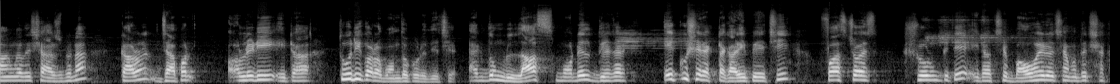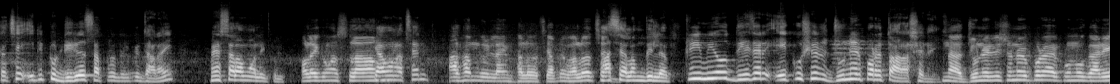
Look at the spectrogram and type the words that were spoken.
বাংলাদেশে আসবে না কারণ জাপান অলরেডি এটা তৈরি করা বন্ধ করে দিয়েছে। একদম লাস্ট মডেল দুই হাজার একুশের একটা গাড়ি পেয়েছি। ফার্স্ট চয়েস শোরুমটিতে এটা হচ্ছে বাউহাই রয়েছে আমাদের কাছে এটা একটু ডিটেলস আপনাদেরকে জানাই। আসসালামু আলাইকুম। ওয়ালাইকুম আসসালাম। কেমন আছেন? আলহামদুলিল্লাহ আমি ভালো আছি। আপনি ভালো আছেন? আছি আলহামদুলিল্লাহ দুই হাজার একুশের জুনের পরে তো আর আসে নাই। না জেনারেশনের পরে আর কোনো গাড়ি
